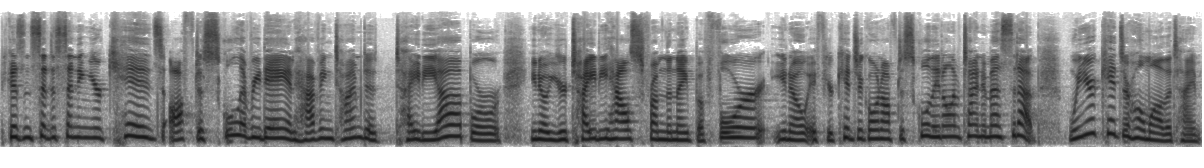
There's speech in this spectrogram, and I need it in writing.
Because instead of sending your kids off to school every day and having time to tidy up or, you know, your tidy house from the night before, you know, if your kids are going off to school, they don't have time to mess it up. When your kids are home all the time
